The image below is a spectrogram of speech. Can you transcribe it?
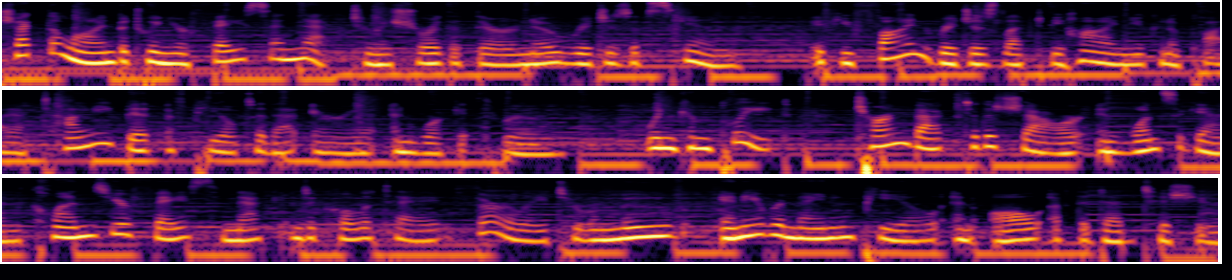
Check the line between your face and neck to ensure that there are no ridges of skin. If you find ridges left behind, you can apply a tiny bit of peel to that area and work it through. When complete, turn back to the shower and once again cleanse your face, neck, and décolleté thoroughly to remove any remaining peel and all of the dead tissue.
